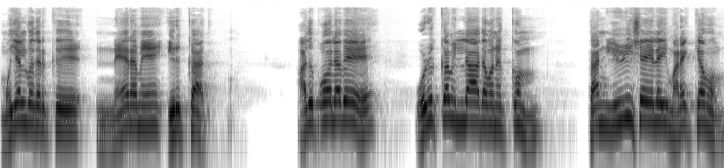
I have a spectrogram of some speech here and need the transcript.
முயல்வதற்கு நேரமே இருக்காது. அதுபோலவே ஒழுக்கம் இல்லாதவனுக்கும் தன் இழி செயலை மறைக்கவும்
